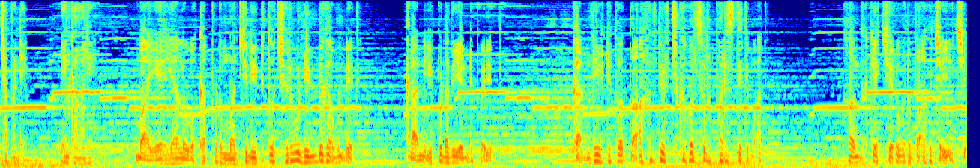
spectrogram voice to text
చెప్పండి. ఏం కావాలి? మా ఏరియాలో ఒకప్పుడు మంచినీటితో చెరువు నిండుగా ఉండేది. కానీ ఇప్పుడు అది ఎండిపోయింది. కన్నీటితో దాహం తీర్చుకోవాల్సిన పరిస్థితి మాది. అందుకే చెరువును బాగు చేయించి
